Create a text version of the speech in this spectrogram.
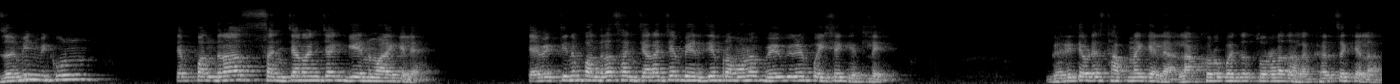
जमीन विकून त्या पंधरा संचारांच्या गेनमाळ्या केल्या. त्या व्यक्तीनं पंधरा संचाराच्या बेरजेप्रमाणे वेगवेगळे पैसे घेतले. घरी तेवढ्या स्थापना केल्या लाखो रुपयांचा चोरडा झाला खर्च केला.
